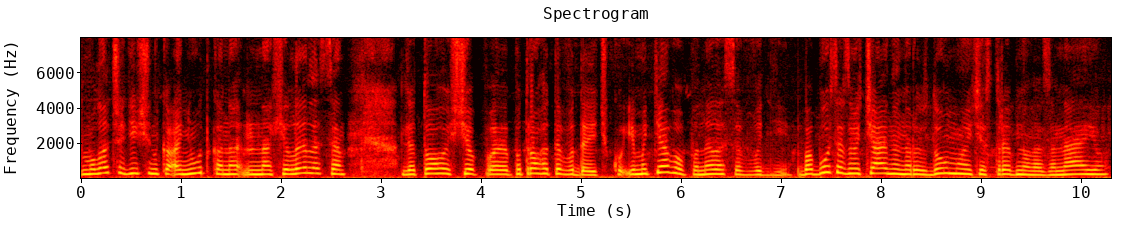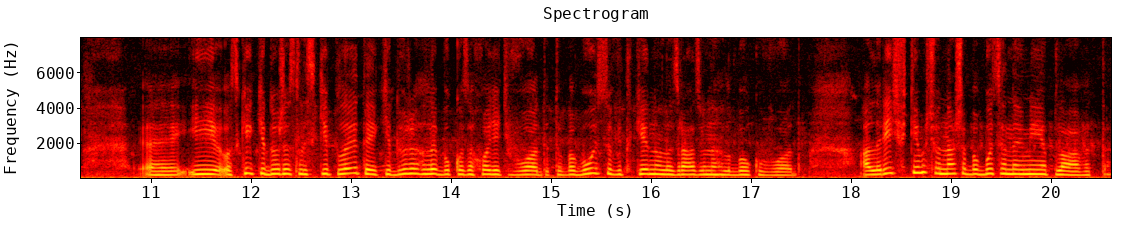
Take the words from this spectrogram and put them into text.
Молодша дівчинка Анютка на- нахилилася для того, щоб е, потрогати водичку, і миттєво опинилася в воді. Бабуся, звичайно, не роздумуючи, стрибнула за нею. Е, І оскільки дуже слизькі плити, які дуже глибоко заходять в воду, то бабусю відкинули зразу на глибоку воду. Але річ в тім, що наша бабуся не вміє плавати.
